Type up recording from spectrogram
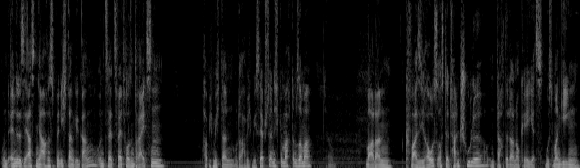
Und Ende des ersten Jahres bin ich dann gegangen und seit 2013 habe ich mich dann oder habe ich mich selbstständig gemacht im Sommer. War dann quasi raus aus der Tanzschule und dachte dann, okay, jetzt muss man gegen,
